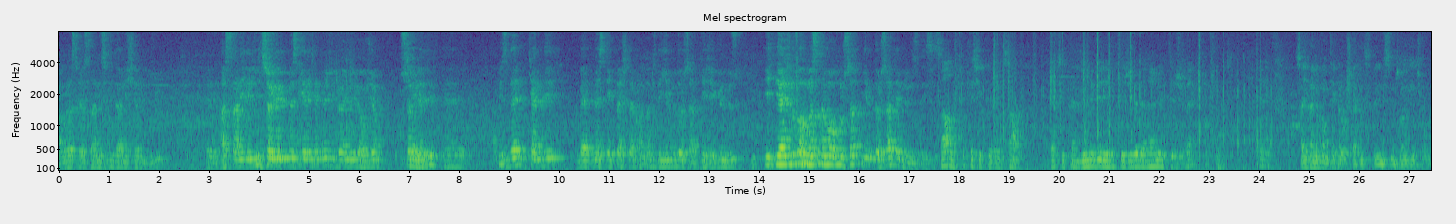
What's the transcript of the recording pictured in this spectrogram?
Avrasya Hastanesi İdari İşler Müdürüyüm. Ee, Hastaneyle ilgili söylenilmesi gerekenleri İbrahim Bey hocam söyledi. Ee, Biz de kendi ve meslektaşlarıma da biz de 24 saat gece gündüz ihtiyacınız olmasın ama olursa 24 saat emrinizdeyiz. Sağ olun. Çok teşekkür ederim. Sağ olun. Gerçekten 21 yıllık tecrübe de önemli bir tecrübe. Evet. Sayın Kaymakamım tekrar hoş geldiniz. Benim ismim Soğan Gençoğlu.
